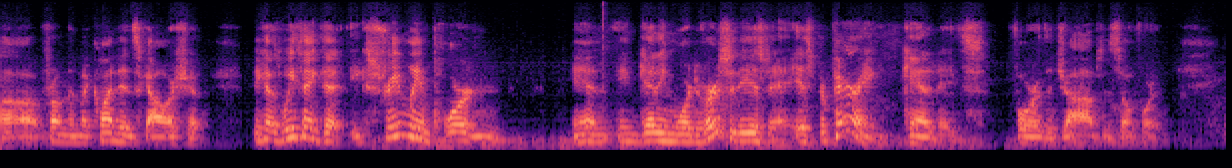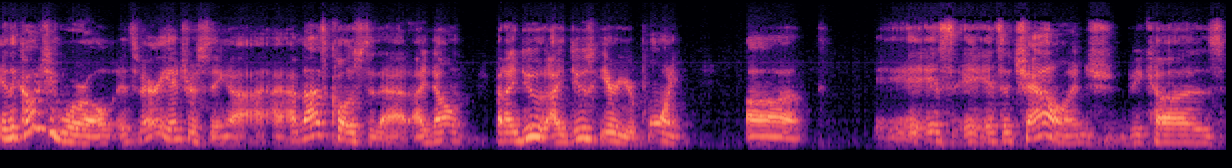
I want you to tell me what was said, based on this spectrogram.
uh, from the McLendon Scholarship because we think that extremely important in, in getting more diversity is, is preparing candidates for the jobs and so forth in the coaching world, it's very interesting. I, am not as close to that. I don't, but I do. I do hear your point. Uh, it's it's a challenge because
